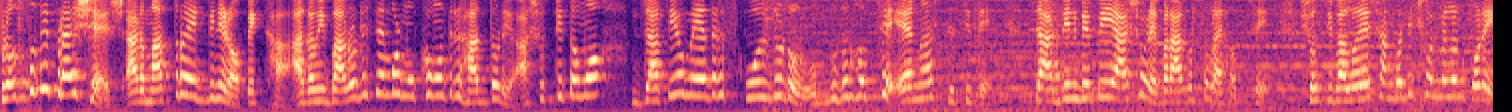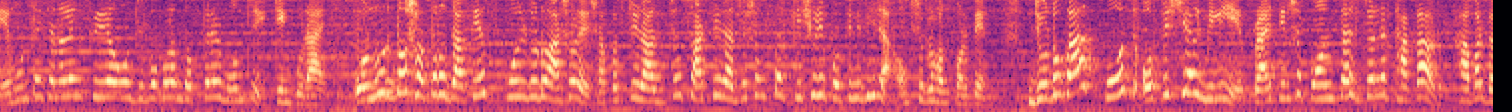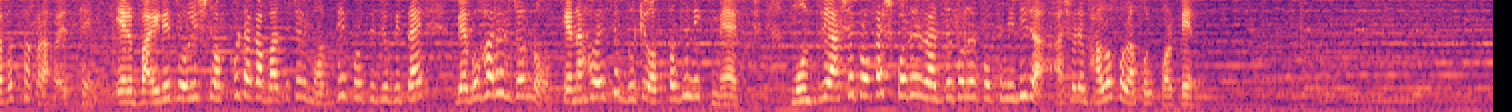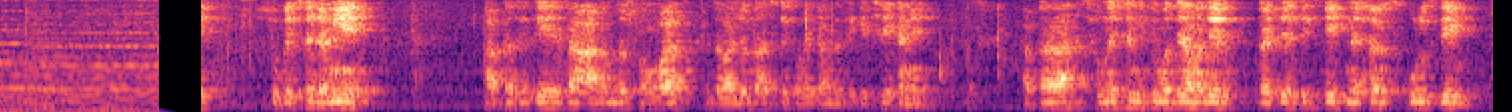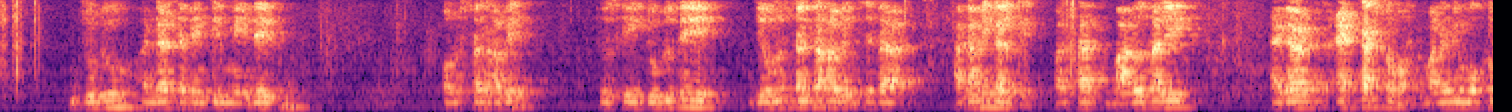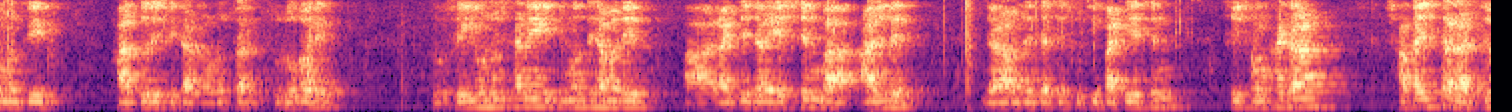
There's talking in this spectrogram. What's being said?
প্রস্তুতি প্রায় শেষ, আর মাত্র একদিনের অপেক্ষা। আগামী বারো ডিসেম্বর মুখ্যমন্ত্রীর হাত ধরে আষট্টিতম জাতীয় মেয়েদের স্কুল জোডোর উদ্বোধন হচ্ছে এনআরসিসিতে। চার দিন ব্যাপী আসর এবার আগরতলায় হচ্ছে। সচিবালয়ে সাংবাদিক সম্মেলন করে এমনটাই জানালেন ক্রীড়া ও যুব কল্যাণ দপ্তরের মন্ত্রী টিঙ্কু রায়। অনূর্ধ্ব সতেরো জাতীয় স্কুল জোডো আসরে সাতাশটি রাজ্য, চারটি রাজ্য সংস্থার কিশোরী প্রতিনিধিরা অংশগ্রহণ করবেন। জোডোকা কোচ অফিসিয়াল মিলিয়ে প্রায় তিনশো পঞ্চাশ জনের থাকার খাবার ব্যবস্থা করা হয়েছে। এর বাইরে চল্লিশ লক্ষ টাকা বাজেটের মধ্যে প্রতিযোগিতায় ব্যবহারের জন্য কেনা হয়েছে দুটি অত্যাধুনিক ম্যাট। মন্ত্রী আশা প্রকাশ করেন রাজ্য দলের প্রতিনিধিরা আসলে ভালো ফলাফল করবেন। শুভেচ্ছা জানিয়ে আপনাদেরকে একটা আনন্দ সংবাদ দেওয়ার জন্য আজকে সবাইকে আমরা দেখেছি এখানে। আপনারা শুনেছেন ইতিমধ্যে আমাদের রাজ্যে sixty eight national schools game judo under seventeen মেয়েদের অনুষ্ঠান হবে। তো সেই জুডুতে যে অনুষ্ঠানটা হবে সেটা আগামীকালকে, অর্থাৎ বারো তারিখ এগারো, একটার সময় মাননীয় মুখ্যমন্ত্রীর হাত ধরে সেটার অনুষ্ঠান শুরু হবে। তো সেই অনুষ্ঠানে ইতিমধ্যে আমাদের রাজ্যে যারা এসছেন বা আসবেন, যারা আমাদের কাছে সূচি পাঠিয়েছেন, সেই সংখ্যাটা সাতাইশটা রাজ্য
